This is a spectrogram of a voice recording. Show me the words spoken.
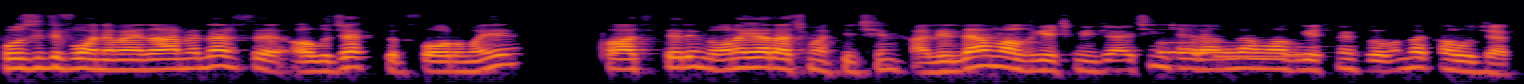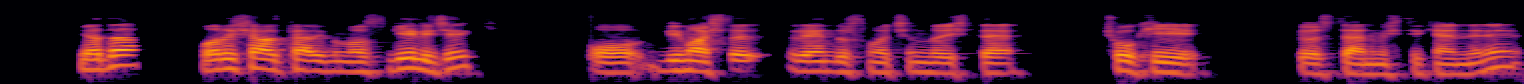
pozitif oynamaya devam ederse alacaktır formayı. Fatih Terim de ona yer açmak için Halil'den vazgeçmeyeceği için Kerem'den vazgeçmek zorunda kalacak. Ya da Barış Alper Yılmaz gelecek. O bir maçta Rangers maçında işte çok iyi göstermişti kendini.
